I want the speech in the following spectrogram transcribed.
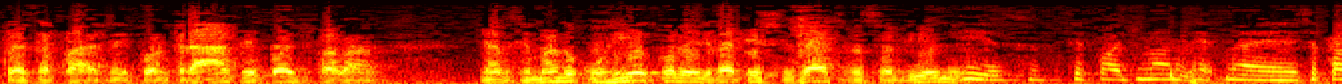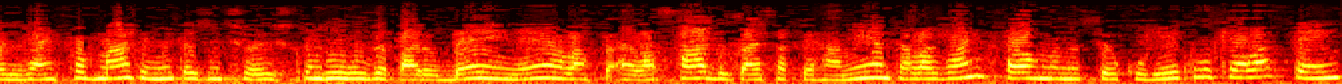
com essa página e contrata e pode falar. Né, Você manda o currículo, ele vai pesquisar você sabia, né? Isso, você pode, eh, você pode já informar, tem muita gente hoje, quando usa para o bem, né, ela, ela sabe usar essa ferramenta, ela já informa no seu currículo que ela tem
